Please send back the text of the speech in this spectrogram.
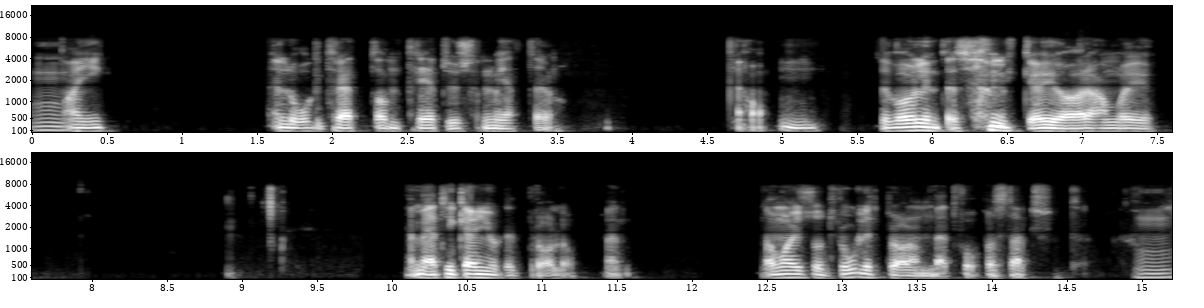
Mm. Han gick en låg 13 3000 meter. Ja, Mm. Det var väl inte så mycket att göra. Han var ju. Ja, men jag tycker han gjorde ett bra lopp, men de var ju så otroligt bra de där två på start. Mm.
